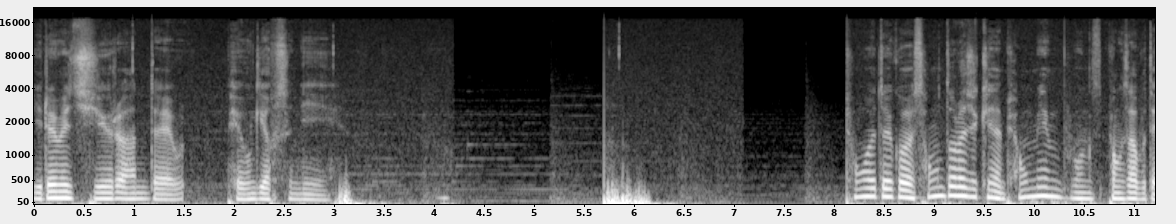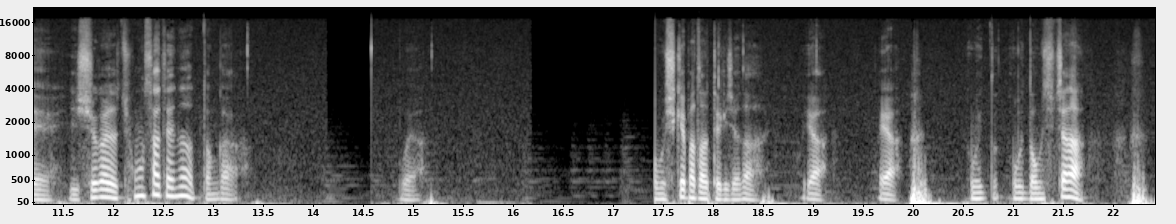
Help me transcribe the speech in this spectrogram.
이름을 지으려 한데 배운 게 없으니 총을 들고 성도를 지키는 평민 병- 병사부대 이슈가 총사대는 어떤가? 뭐야? 너무 쉽게 받아들이잖아. 야, 야, 너무, 너무, 너무 쉽잖아.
